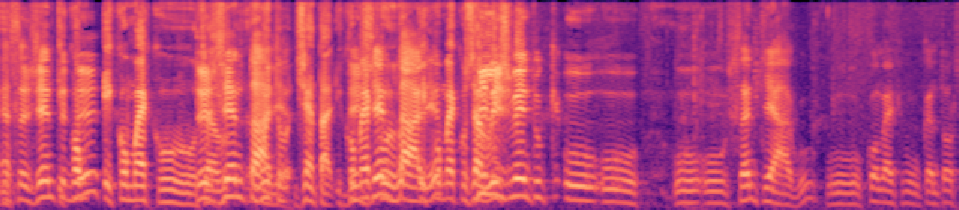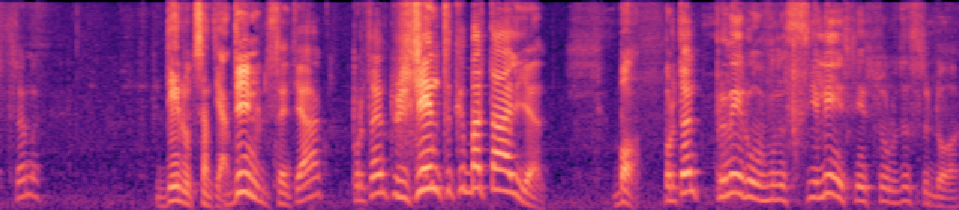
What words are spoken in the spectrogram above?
essa gente e, como, de, e como é que o de gentalha, muito, gentalha. E como é que o, e como é que o Zé Felizmente o, o, o, o Santiago, o, como é que o cantor se chama? Dino de Santiago. Dino de Santiago, portanto, gente que batalha. Bom, portanto, primeiro houve um silêncio ensurdecedor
